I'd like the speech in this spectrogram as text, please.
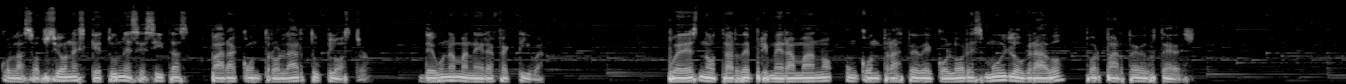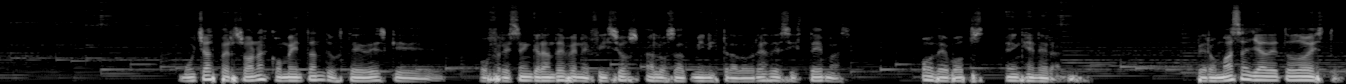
con las opciones que tú necesitas para controlar tu clúster de una manera efectiva, puedes notar de primera mano un contraste de colores muy logrado por parte de ustedes. Muchas personas comentan de ustedes que ofrecen grandes beneficios a los administradores de sistemas o DevOps en general. Pero más allá de todo esto,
